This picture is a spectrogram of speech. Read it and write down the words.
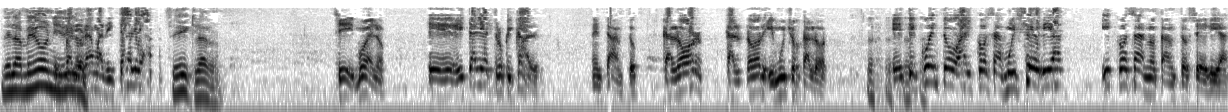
de la Meoni, ¿El digo. panorama de Italia? Sí, claro. Sí, bueno. Eh, Italia es tropical, en tanto. Calor, calor y mucho calor. Eh, te cuento, hay cosas muy serias y cosas no tanto serias.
